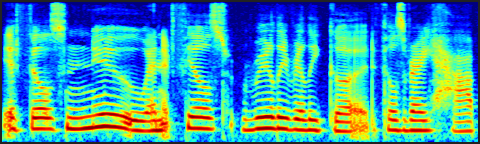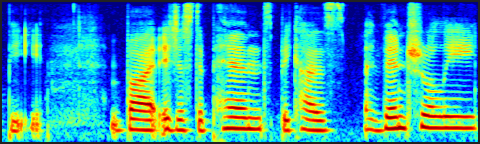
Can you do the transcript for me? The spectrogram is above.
it feels new, and it feels really, really good. It feels very happy but it just depends because eventually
